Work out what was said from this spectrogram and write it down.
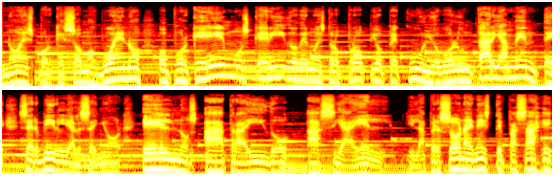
No es porque somos buenos o porque hemos querido de nuestro propio peculio voluntariamente servirle al Señor. Él nos ha traído hacia Él. Y la persona en este pasaje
